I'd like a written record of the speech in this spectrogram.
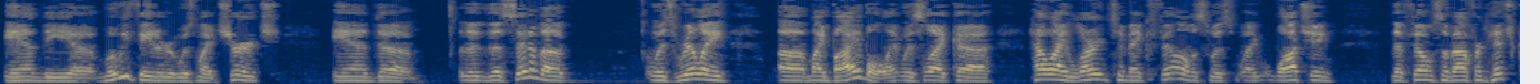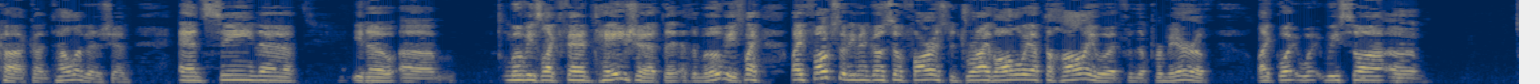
And the, uh, movie theater was my church. And, uh, the, the cinema was really, uh, my Bible. It was like, uh, how I learned to make films was like watching the films of Alfred Hitchcock on television and seeing, uh, you know, um, movies like Fantasia at the, at the movies. My, my folks would even go so far as to drive all the way up to Hollywood for the premiere of like what, we saw, um,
